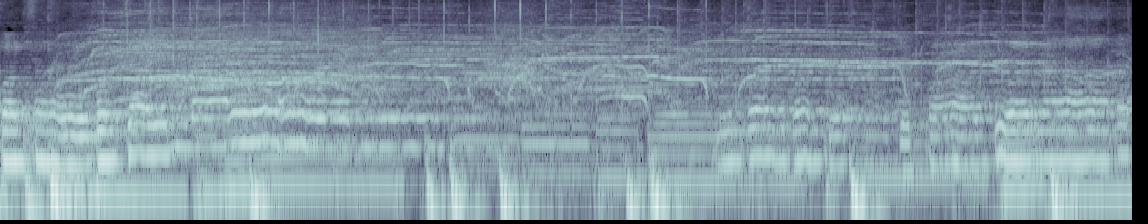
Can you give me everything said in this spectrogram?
ความเศร้าบนใจหนาวหมดลืมความความเจ็บเจ็บความปวดร้าว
